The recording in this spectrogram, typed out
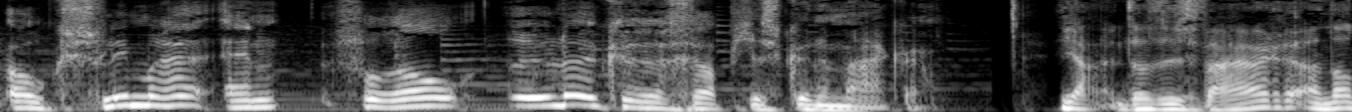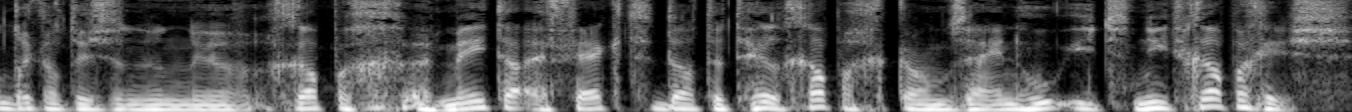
ook slimmere en vooral leukere grapjes kunnen maken. Ja, dat is waar. Aan de andere kant is het een uh, grappig uh, meta-effect dat het heel grappig kan zijn hoe iets niet grappig is.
